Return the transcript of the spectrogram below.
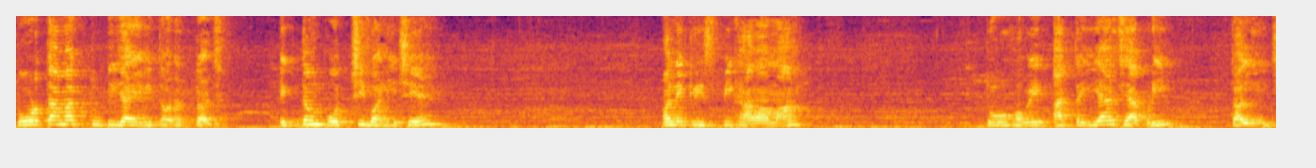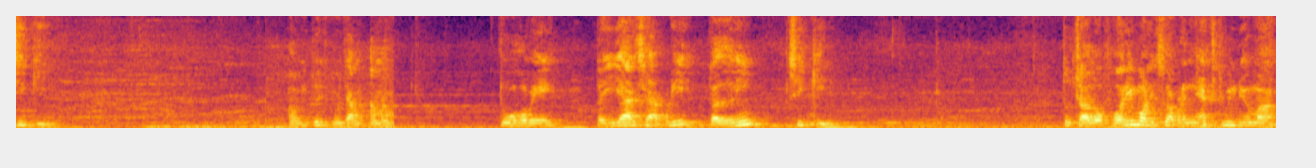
તોડતામાં તૂટી જાય એવી તરત જ. એકદમ પોચી બની છે. અને ક્રિસ્પી ખાવામાં. તો હવે આ તૈયાર છે આપણી તલની ચીકી આવી તો આમાં તો હવે તૈયાર છે આપણી તલની ચીકી. તો ચાલો ફરી મળીશું આપણે નેક્સ્ટ વિડીયોમાં.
